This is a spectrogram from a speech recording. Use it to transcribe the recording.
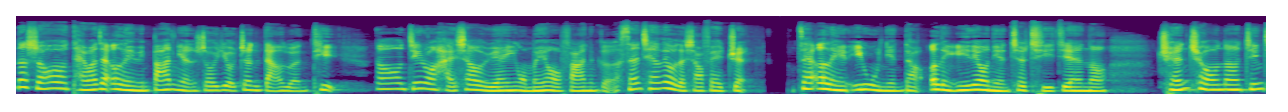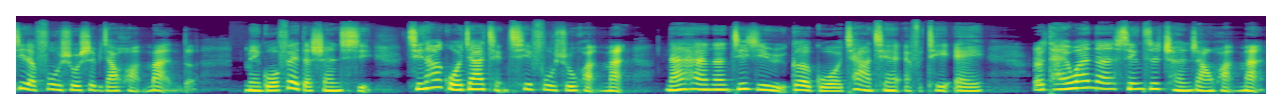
那时候台湾在二零零八年的时候也有政党轮替，然后金融海啸的原因，我们也有发那个三千六的消费券，在二零一五年到二零一六年这期间呢。全球呢，经济的复苏是比较缓慢的，美国费的升息，其他国家景气复苏缓慢。南韩呢，积极与各国洽签 FTA，而台湾呢，薪资成长缓慢，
